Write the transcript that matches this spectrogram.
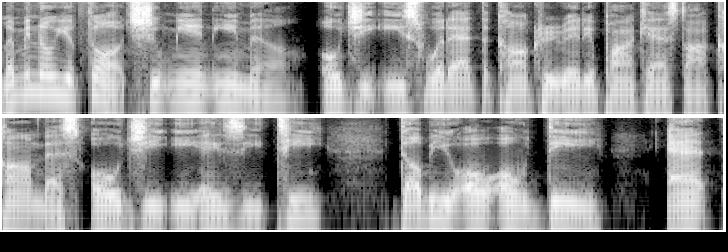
Let me know your thoughts. Shoot me an email. OG Eaztwood at the concrete radio podcast.com. That's O G E A Z T W O O D at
